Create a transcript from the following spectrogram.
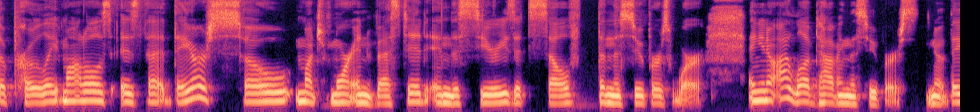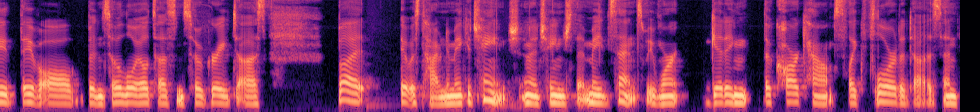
the prolate models is that they are so much more invested in the series itself than the supers were. And you know, I loved having the supers. You know, they they've all been so loyal to us and so great to us. But it was time to make a change and a change that made sense. We weren't getting the car counts like Florida does and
